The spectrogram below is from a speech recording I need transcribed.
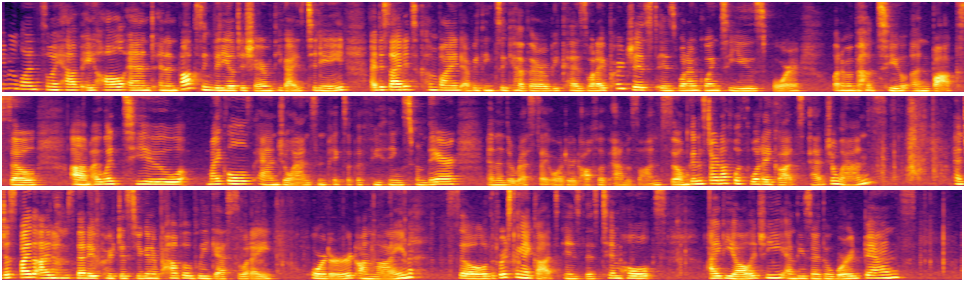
Hey everyone, so I have a haul and an unboxing video to share with you guys today. I decided to combine everything together because what I purchased is what I'm going to use for what I'm about to unbox. So um, I went to Michael's and Joann's and picked up a few things from there and then the rest I ordered off of Amazon. So I'm going to start off with what I got at Joann's. And just by the items that I purchased, you're going to probably guess what I ordered online. So the first thing I got is this Tim Holtz Ideology, and these are the word bands.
